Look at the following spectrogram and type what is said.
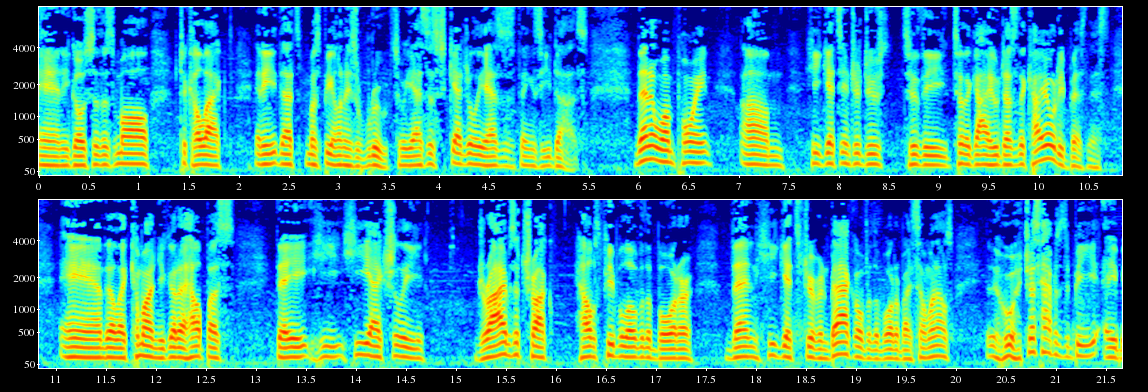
and he goes to this mall to collect, and he that must be on his route. So he has his schedule. He has his things he does. Then at one point. Um, he gets introduced to the to the guy who does the coyote business, and they're like, "Come on, you got to help us." They he he actually drives a truck, helps people over the border. Then he gets driven back over the border by someone else who just happens to be a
